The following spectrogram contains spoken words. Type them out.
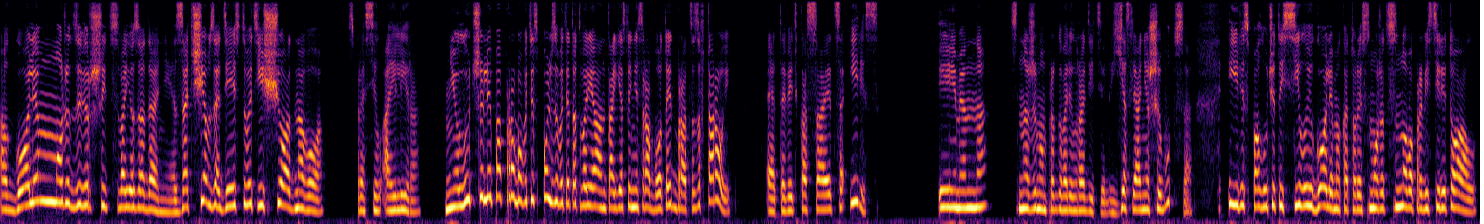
а голем может завершить свое задание. Зачем задействовать еще одного?» спросил Айлира. «Не лучше ли попробовать использовать этот вариант, а если не сработает, браться за второй? Это ведь касается Ирис». «Именно», — с нажимом проговорил родитель. «Если они ошибутся, Ирис получит и силу, и голема, который сможет снова провести ритуал.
